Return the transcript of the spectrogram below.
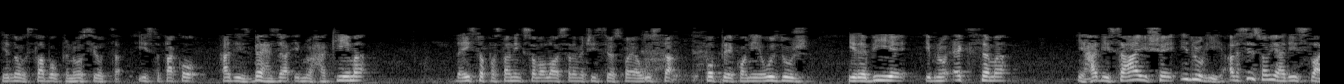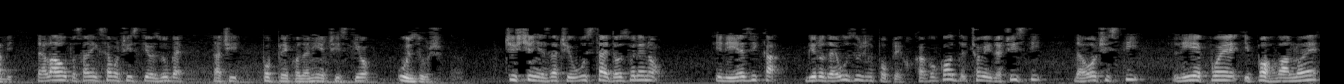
jednog slabog prenosioca. Isto tako hadis Behza ibn Hakima, da isto poslanik sallallahu alejhi ve selleme čistio svoja usta poprijeko, nije uzduž. I Rebije ibn Eksema, i hadis Ajše i drugi, ali svi su ovi hadisi slabi. Da je Allahov poslanik samo čistio zube, znači popreko da nije čistio uzduž. Čišćenje znači usta je dozvoljeno ili jezika, bilo da je uzduž ili popreko. Kako god čovjek da čisti, da očisti, lijepo je i pohvalno je,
